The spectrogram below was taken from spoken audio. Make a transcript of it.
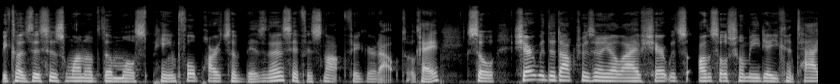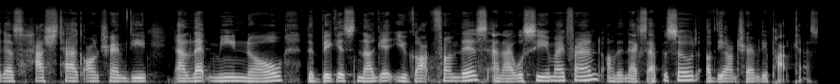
because this is one of the most painful parts of business if it's not figured out. Okay. So share it with the doctors in your life, share it with on social media. You can tag us hashtag EntreMD and let me know the biggest nugget you got from this. And I will see you, my friend, on the next episode of the EntreMD podcast.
